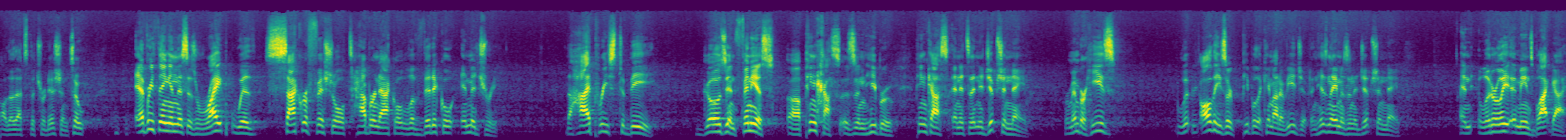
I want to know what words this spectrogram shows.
although that's the tradition. So everything in this is ripe with sacrificial, tabernacle, Levitical imagery the high priest to be, goes in. Phineas, uh, Pinchas is in Hebrew, Pinchas, and it's an Egyptian name. Remember, he's, all these are people that came out of Egypt, and his name is an Egyptian name. And literally, it means black guy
